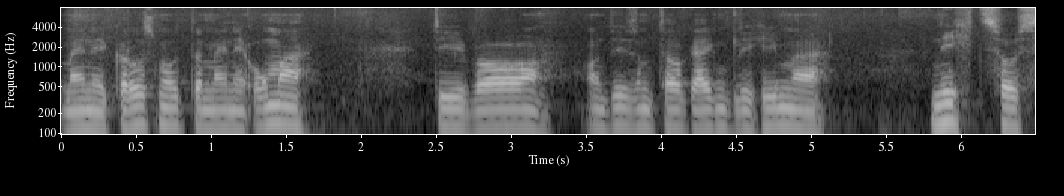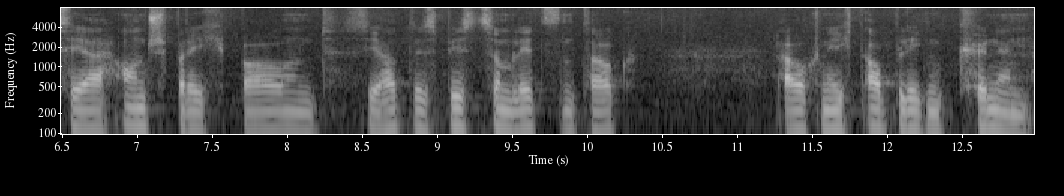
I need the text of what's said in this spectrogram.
Meine Großmutter, meine Oma, die war an diesem Tag eigentlich immer nicht so sehr ansprechbar und sie hat es bis zum letzten Tag auch nicht ablegen können,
